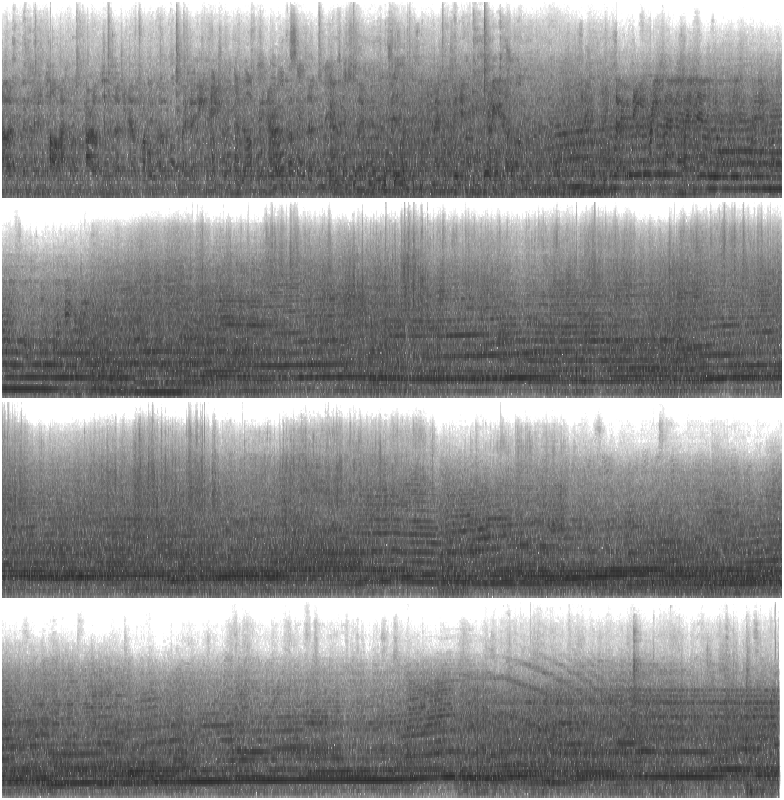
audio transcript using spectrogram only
another tarmac parallel to the circuit now. It's run on GP. I tried that one. I love the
